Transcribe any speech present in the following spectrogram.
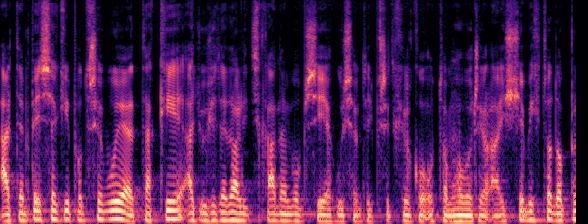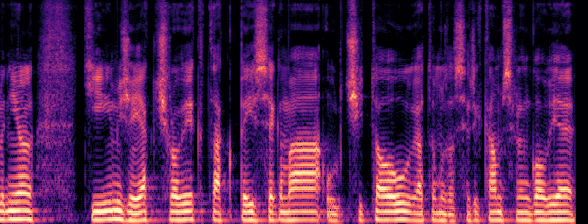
ale ten pejsek ji potřebuje taky, ať už je teda lidská nebo psi, jak už jsem teď před chvilkou o tom hovořil. A ještě bych to doplnil tím, že jak člověk, tak pejsek má určitou, já tomu zase říkám slangově,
